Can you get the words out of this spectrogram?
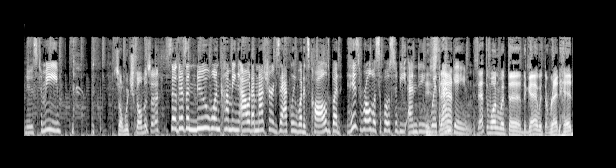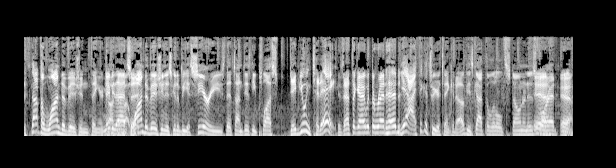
news to me. So which film is that? So there's a new one coming out. I'm not sure exactly what it's called, but his role was supposed to be ending Is with that, Endgame. Is that the one with the the guy with the red head? It's not the WandaVision thing you're Maybe talking that's about. it. WandaVision is going to be a series that's on Disney Plus debuting today. Is that the guy with the red head? Yeah, I think it's who you're thinking of. He's got the little stone in his yeah, forehead. yeah.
